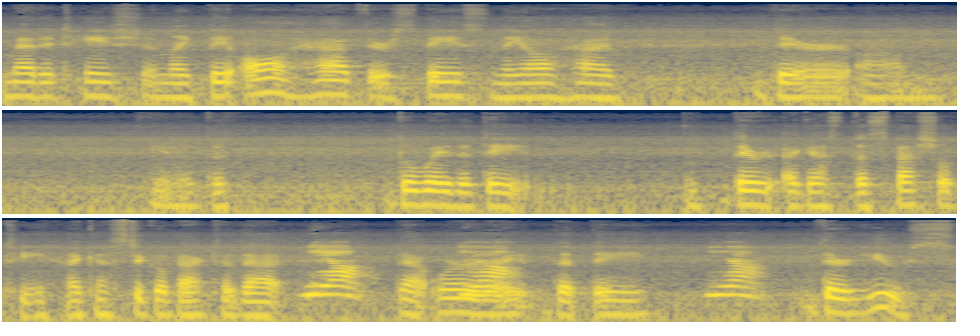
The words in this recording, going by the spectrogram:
meditation, like they all have their space and they all have their, um, you know, the the way that they, their, I guess, the specialty, I guess, to go back to that Yeah. that word, Yeah. right? That they, Yeah. their use.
